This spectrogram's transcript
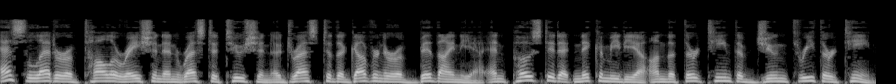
S. Letter of Toleration and Restitution addressed to the governor of Bithynia and posted at Nicomedia on 13 June 313.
